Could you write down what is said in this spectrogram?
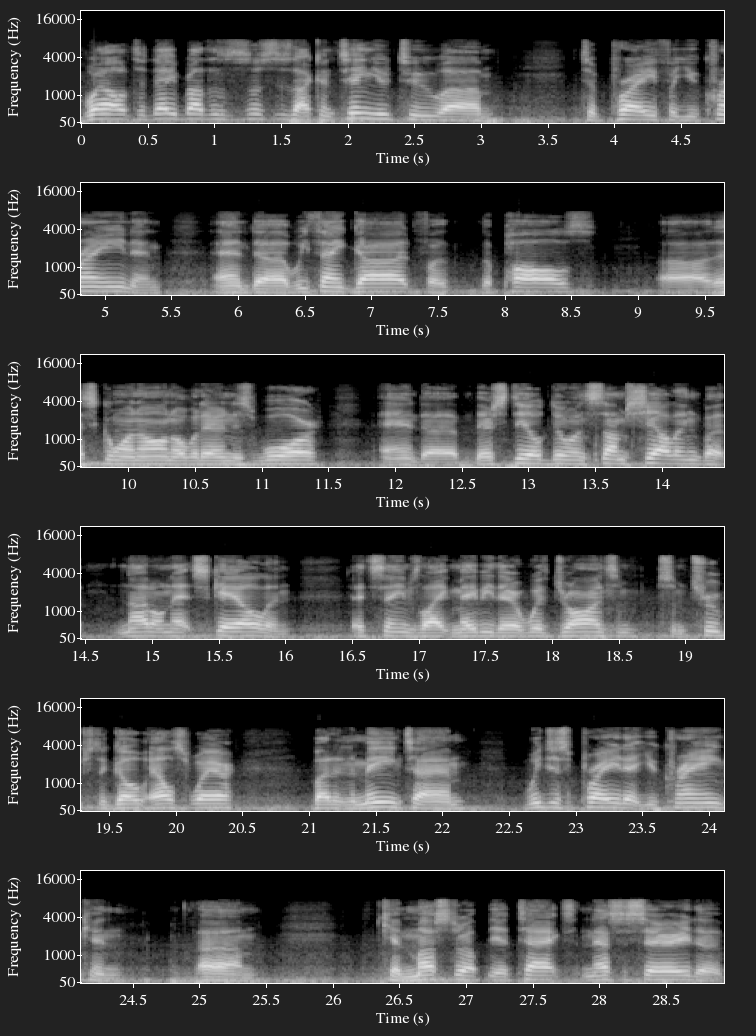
Well, today, brothers and sisters, I continue to um, to pray for Ukraine, and and uh, we thank God for the pause uh, that's going on over there in this war, and uh, they're still doing some shelling, but not on that scale, and it seems like maybe they're withdrawing some some troops to go elsewhere. But in the meantime, we just pray that Ukraine can. Um, can muster up the attacks necessary to,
